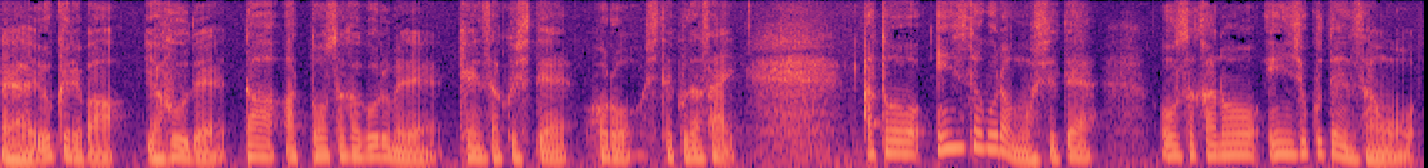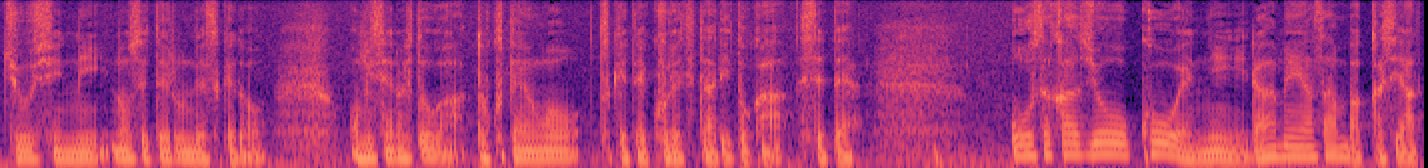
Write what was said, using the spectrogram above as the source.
えー、よければ Yahoo で「タ・アット大阪グルメ」で検索してフォローしてください。あとインスタグラムもしてて大阪の飲食店さんを中心に載せてるんですけどお店の人が特典をつけてくれてたりとかしてて大阪城公園にラーメン屋さんばっかしあ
